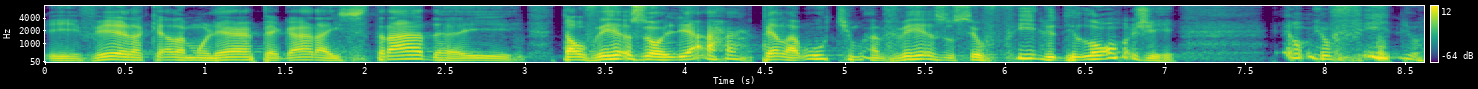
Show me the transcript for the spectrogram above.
e ver aquela mulher pegar a estrada e talvez olhar pela última vez o seu filho de longe. É o meu filho.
